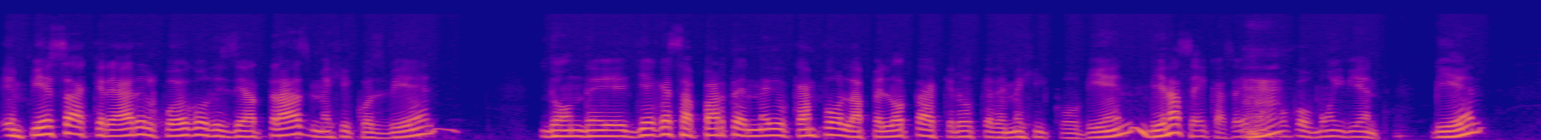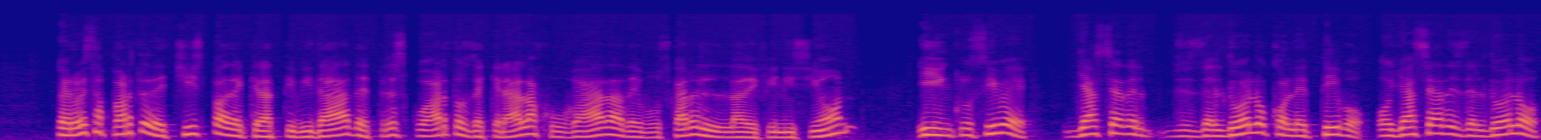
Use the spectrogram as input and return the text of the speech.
empieza a crear el juego desde atrás, México es bien. Donde llega esa parte del medio campo, la pelota creo que de México bien, bien a secas, ¿eh? Muy bien, bien. Pero esa parte de chispa, de creatividad, de tres cuartos, de crear la jugada, de buscar el- la definición, e inclusive ya sea del- desde el duelo colectivo o ya sea desde el duelo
